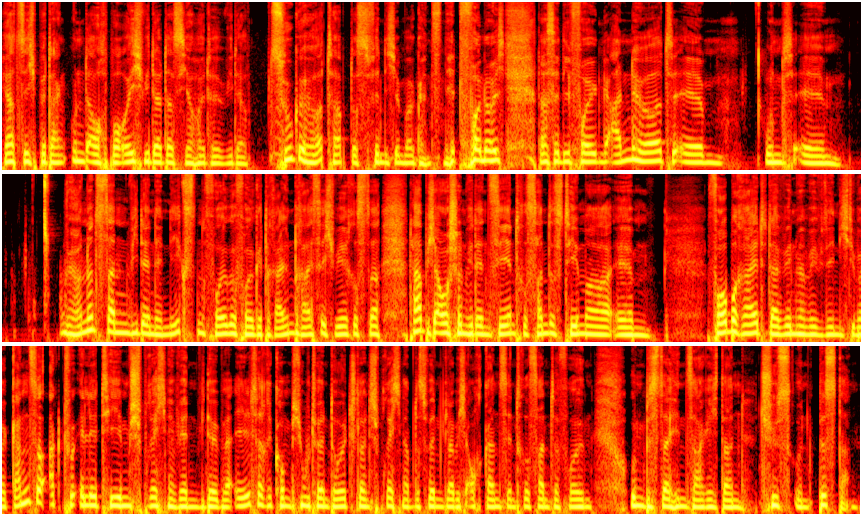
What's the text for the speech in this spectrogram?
herzlich bedanken und auch bei euch wieder, dass ihr heute wieder zugehört habt. Das finde ich immer ganz nett von euch, dass ihr die Folgen anhört. Ähm, und ähm, wir hören uns dann wieder in der nächsten Folge, Folge 33 wäre es da. Da habe ich auch schon wieder ein sehr interessantes Thema ähm, vorbereitet. Da werden wir wieder nicht über ganz so aktuelle Themen sprechen. Wir werden wieder über ältere Computer in Deutschland sprechen, aber das werden, glaube ich, auch ganz interessante Folgen. Und bis dahin sage ich dann Tschüss und bis dann.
